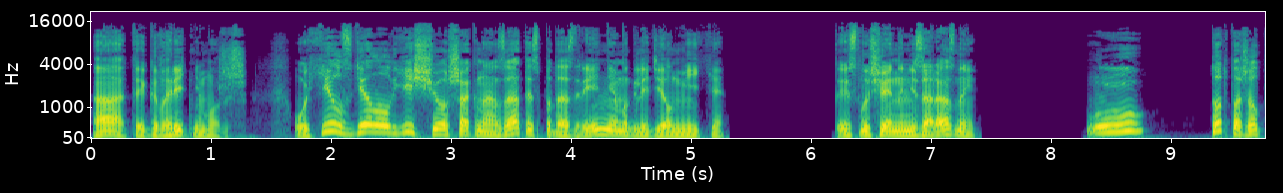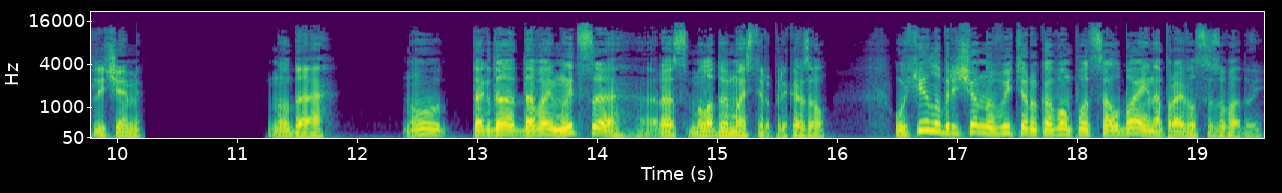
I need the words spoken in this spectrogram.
«А, ты говорить не можешь». Ухил сделал еще шаг назад и с подозрением оглядел Микки. «Ты случайно не заразный?» «У-у-у». Тот пожал плечами. «Ну да. Ну, тогда давай мыться, раз молодой мастер приказал». Ухил обреченно вытер рукавом под со лба и направился за водой.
